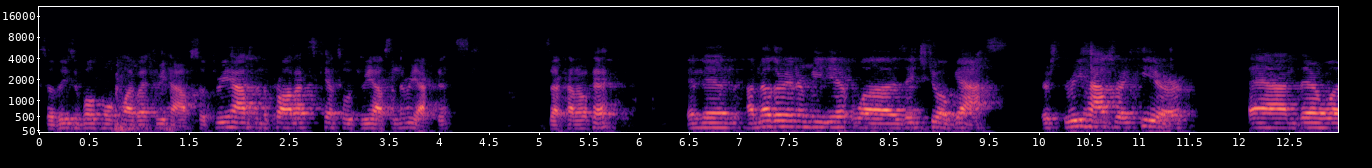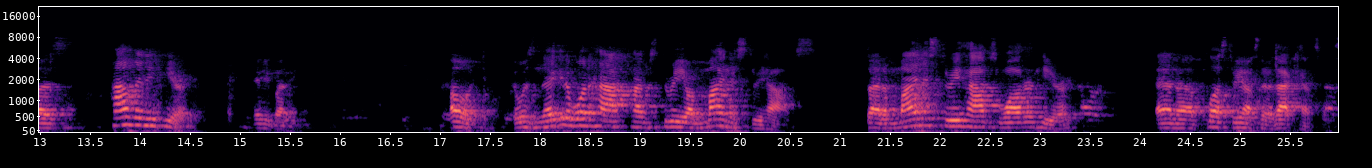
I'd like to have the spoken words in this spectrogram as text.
So these are both multiplied by 3 halves. So 3 halves in the products cancel with 3 halves in the reactants. Is that kind of okay? And then another intermediate was H2O gas. There's 3 halves right here, and there was how many here? Anybody? Oh, it was negative 1 half times 3 or minus 3 halves. So I had a minus 3 halves water here and a plus 3 halves there. That cancels.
